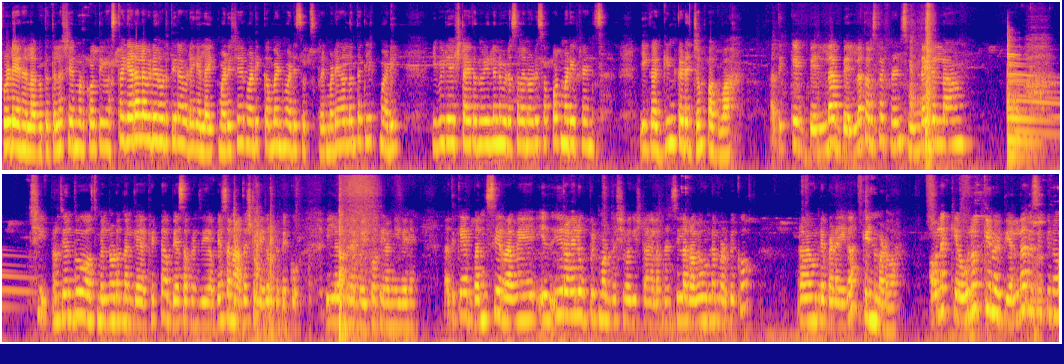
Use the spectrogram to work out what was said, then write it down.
ಫುಲ್ ಡೇ ಏನೆಲ್ಲ ಆಗುತ್ತೆ ಎಲ್ಲ ಶೇರ್ ಮಾಡ್ಕೊಳ್ತೀವಿ. ಹೊಸ್ದಾಗ ಯಾರೆಲ್ಲ ವಿಡಿಯೋ ನೋಡ್ತೀರಾ ವಿಡಿಯೋಗೆ ಲೈಕ್ ಮಾಡಿ ಶೇರ್ ಮಾಡಿ ಕಮೆಂಟ್ ಮಾಡಿ ಸಬ್ಸ್ಕ್ರೈಬ್ ಮಾಡಿ ಅಲ್ಲಂತ ಕ್ಲಿಕ್ ಮಾಡಿ. ಈ ವಿಡಿಯೋ ಇಷ್ಟ ಆಯ್ತು ಅಂದರೆ ವಿಡಿಯೋ ಸಲ ನೋಡಿ ಸಪೋರ್ಟ್ ಮಾಡಿ ಫ್ರೆಂಡ್ಸ್ ಈಗ ಗಿನ್ ಕಡೆ ಜಂಪ್ ಆಗುವ. ಅದಕ್ಕೆ ಬೆಲ್ಲ ಬೆಲ್ಲ ತರಿಸ್ದೆ ಫ್ರೆಂಡ್ಸ್ ಉಂಡೆ ಬೆಲ್ಲ. ಛೀ, ಪ್ರತಿಯೊಂದು ಸ್ಮೆಲ್ ನೋಡೋದು ನನಗೆ ಕೆಟ್ಟ ಅಭ್ಯಾಸ ಫ್ರೆಂಡ್ಸ್ ಈ ಅಭ್ಯಾಸನ ಆದಷ್ಟು ಬೇಗ ಬಿಡಬೇಕು. ಇಲ್ಲಾಂದ್ರೆ ಬೈಕೋತೀರ ನೀವೇನೆ. ಅದಕ್ಕೆ ಬನ್ಸಿ ರವೆ, ಈ ರವೆಲಿ ಉಪ್ಪಿಟ್ಟು ಮಾಡಿದ್ರೆ ಶಿವಾಗ ಇಷ್ಟ ಆಗಲ್ಲ ಫ್ರೆಂಡ್ಸ್ ಇಲ್ಲ, ರವೆ ಉಂಡೆ ಮಾಡಬೇಕು. ರವೆ ಉಂಡೆ ಬೇಡ, ಈಗ ಕಿಂಡ್ ಮಾಡುವ. ಅವಲಕ್ಕಿ, ಅವಲಕ್ಕಿನೂ ಐತೆ, ಎಲ್ಲ ರೆಸಿಪಿನೂ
